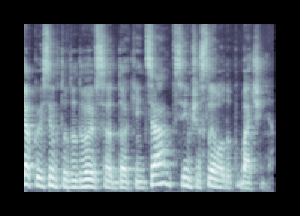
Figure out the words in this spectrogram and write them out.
Дякую всім, хто додивився до кінця. Всім щасливо, до побачення.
